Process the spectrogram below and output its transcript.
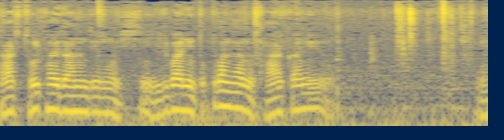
다 같이 돌파해도 하는데 뭐 씨, 일반인 똑똑한 사람은 다 할 거 아니에요 예.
